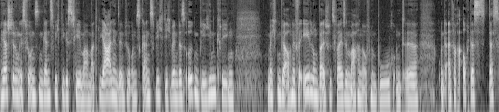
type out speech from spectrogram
Herstellung ist für uns ein ganz wichtiges Thema. Materialien sind für uns ganz wichtig. Wenn wir es irgendwie hinkriegen, möchten wir auch eine Veredelung beispielsweise machen auf einem Buch und, und einfach auch das, das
